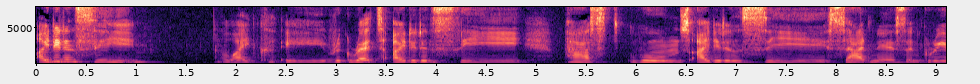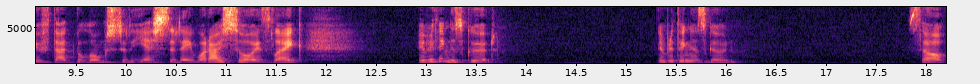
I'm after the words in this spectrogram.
I didn't see like a regret. I didn't see past wounds. I didn't see sadness and grief that belongs to the yesterday. What i saw is like everything is good. Everything is good. So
